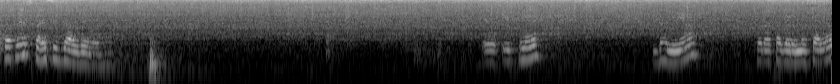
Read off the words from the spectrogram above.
आप अपने स्पाइसेस डाल देने। हैं तो इसमें धनिया थोड़ा सा गरम मसाला।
